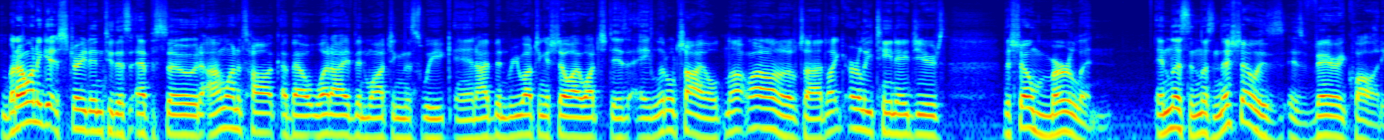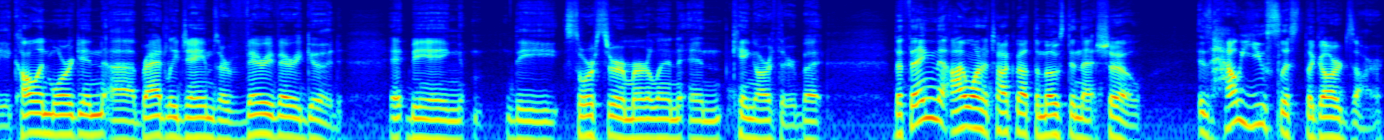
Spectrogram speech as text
But I want to get straight into this episode. I want to talk about what I've been watching this week, and I've been rewatching a show I watched as a little child, not, a little child, like early teenage years, the show Merlin. And listen, listen, this show is is very quality. Colin Morgan, uh, Bradley James are very, very good at being the sorcerer Merlin and King Arthur, but the thing that I want to talk about the most in that show is how useless the guards are.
